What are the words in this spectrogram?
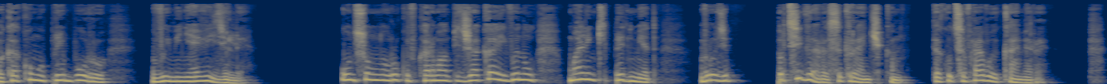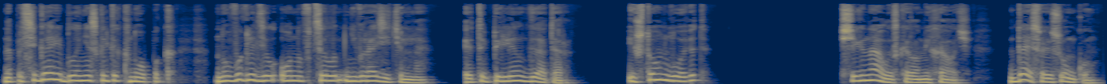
«По какому прибору вы меня видели?» Он сунул руку в карман пиджака и вынул маленький предмет, вроде портсигара с экранчиком, как у цифровой камеры. На портсигаре было несколько кнопок, но выглядел он в целом невыразительно. «Это пеленгатор. И что он ловит?» «Сигналы», — сказал Михалыч. «Дай свою сумку».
